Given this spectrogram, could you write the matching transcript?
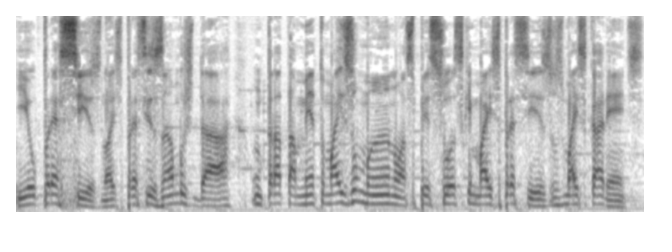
e eu preciso, nós precisamos dar um tratamento mais humano às pessoas que mais precisam, os mais carentes.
